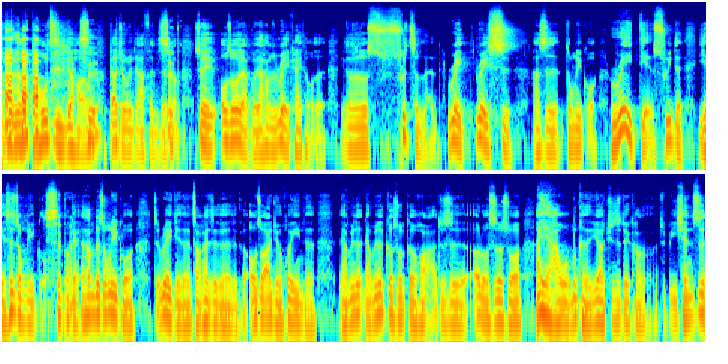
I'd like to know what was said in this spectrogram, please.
对对，保护自己就好了，是不要卷入人家纷争嘛。所以欧洲两个国家他们是瑞开头的，也叫做 Switzerland 瑞瑞士。它是中立国，瑞典 Sweden 也是中立国。是 OK，他们在中立国，这瑞典呢召开这个这个欧洲安全会议呢，两边的两边都各说各话，就是俄罗斯就说，哎呀，我们可能又要军事对抗了，就以前是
